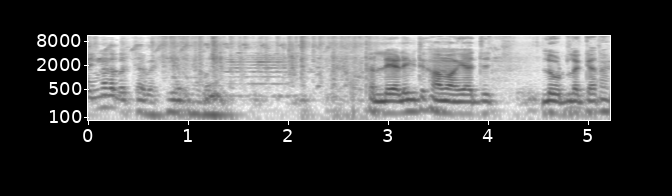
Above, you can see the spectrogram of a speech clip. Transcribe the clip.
ਇਹਨਾਂ ਦਾ ਬੱਚਾ ਬੈਠੀ ਆਪਣੇ ਕੋਲ। ਥੱਲੇ ਵਾਲੇ ਵੀ ਦਿਖਾਵਾਂਗੇ ਅੱਜ ਲੋਡ ਲੱਗਿਆ ਤਾਂ।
